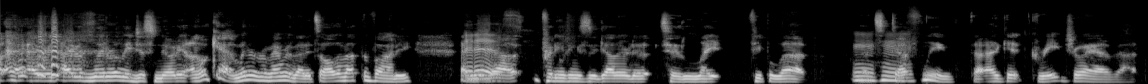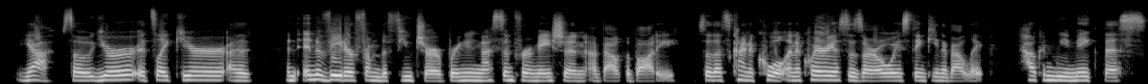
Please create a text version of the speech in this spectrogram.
I, I, was, I, was, literally just noting, okay, I'm going to remember that it's all about the body and it about is. putting things together to, to light people up. That's mm-hmm. definitely, I get great joy out of that. Yeah. So you're, it's like you're a, an innovator from the future, bringing us information about the body. So that's kind of cool. And Aquariuses are always thinking about like, how can we make this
